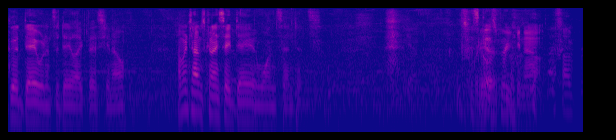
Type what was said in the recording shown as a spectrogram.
good day when it's a day like this, you know? How many times can I say day in one sentence? This guy's freaking out.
